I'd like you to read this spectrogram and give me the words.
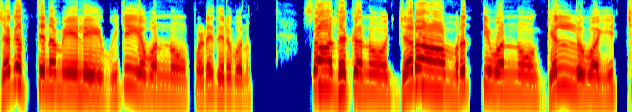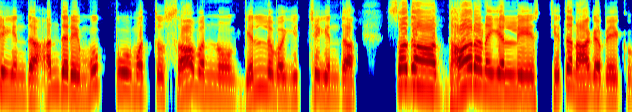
ಜಗತ್ತಿನ ಮೇಲೆ ವಿಜಯವನ್ನು ಪಡೆದಿರುವನು. ಸಾಧಕನು ಜರ ಮೃತ್ಯುವನ್ನು ಗೆಲ್ಲುವ ಇಚ್ಛೆಯಿಂದ, ಅಂದರೆ ಮುಪ್ಪು ಮತ್ತು ಸಾವನ್ನು ಗೆಲ್ಲುವ ಇಚ್ಛೆಯಿಂದ ಸದಾ ಧಾರಣೆಯಲ್ಲಿ ಸ್ಥಿತನಾಗಬೇಕು.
